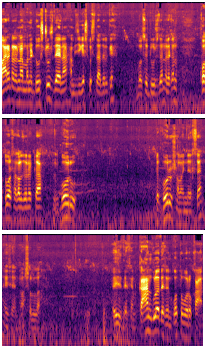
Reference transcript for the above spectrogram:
মারা টারা না মানে ডুস টুস দেয় না, আমি জিজ্ঞেস করছি তাদেরকে, বলছে ডুস দেয় না। দেখেন কত বড় ছাগলের জন্য একটা গরু। একটা গরু সামান্য দেখছেন? এই যে মাসাল্লাহ এই যে দেখেন, কানগুলো দেখেন, কত বড় কান।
